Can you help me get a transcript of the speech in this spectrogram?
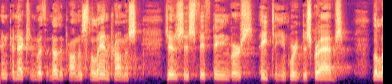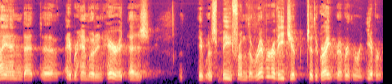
in connection with another promise, the land promise, Genesis 15 verse 18, where it describes the land that uh, Abraham would inherit as it was be from the river of Egypt to the great river, the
